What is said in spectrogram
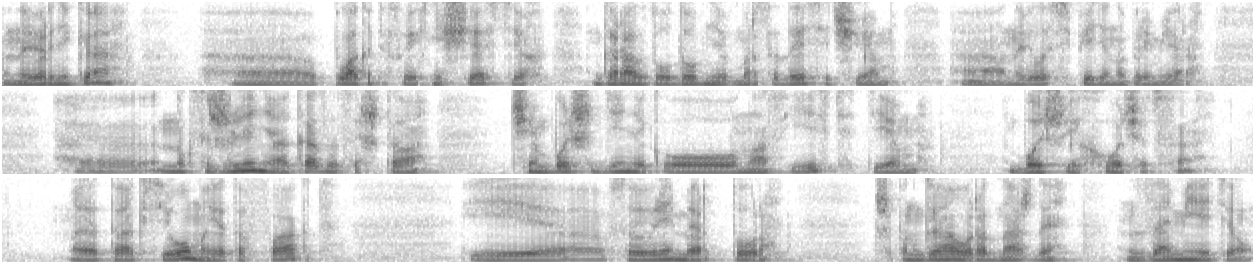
наверняка э, плакать о своих несчастьях гораздо удобнее в Мерседесе, чем э, на велосипеде, например. Э, но, к сожалению, оказывается, что чем больше денег у нас есть, тем больше их хочется. Это аксиома, и это факт. И в свое время Артур Шопенгауэр однажды заметил,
